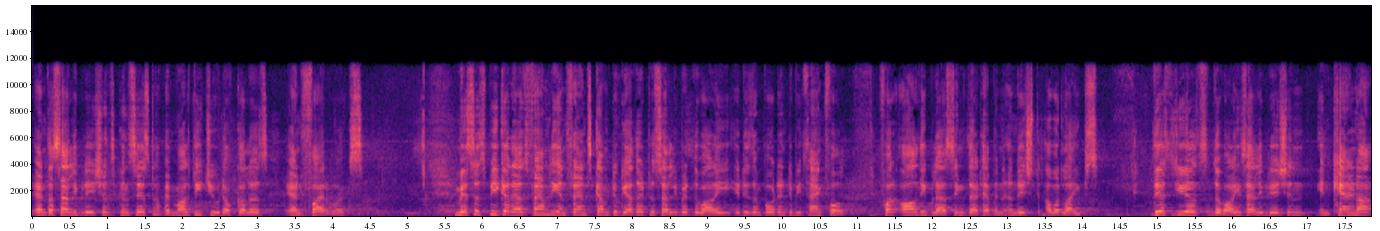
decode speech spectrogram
and the celebrations consist of a multitude of colors and fireworks. Mr. Speaker, as family and friends come together to celebrate Diwali, it is important to be thankful for all the blessings that have enriched our lives. This year's Diwali celebration in Canada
